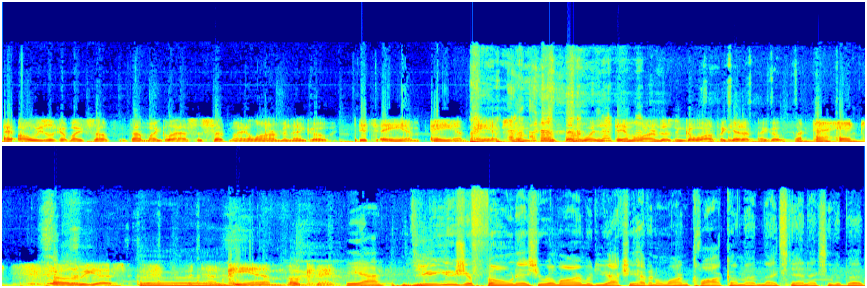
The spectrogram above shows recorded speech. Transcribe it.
I always look at myself without my glasses, set my alarm, and I go, "It's AM, AM, AM." So when this damn alarm doesn't go off, I get up. and I go, "What the heck?" Oh, let me guess. Put down uh. PM. Okay. Yeah. Do you use your phone as your alarm, or do you actually have an alarm clock on the nightstand next to the bed?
